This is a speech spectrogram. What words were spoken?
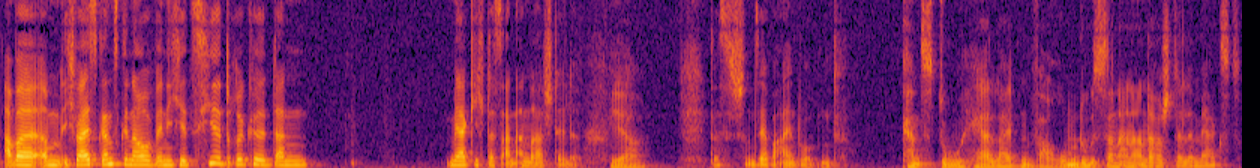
Aber ähm, ich weiß ganz genau, wenn ich jetzt hier drücke, dann merke ich das an anderer Stelle. ja. Das ist schon sehr beeindruckend. Kannst du herleiten, warum du es dann an anderer Stelle merkst?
